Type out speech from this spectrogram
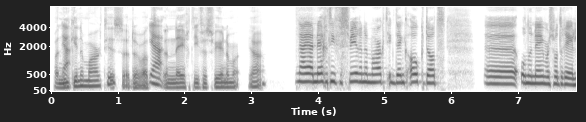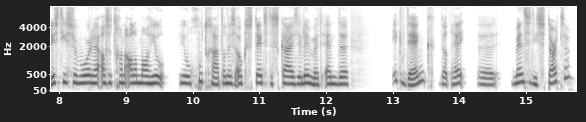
paniek in de markt is, er wat ja. een negatieve sfeer in de markt. Ja. Nou ja, negatieve sfeer in de markt. Ik denk ook dat uh, ondernemers wat realistischer worden. Als het gewoon allemaal heel, heel goed gaat, dan is ook steeds de sky is the limit. En de, ik denk dat uh, mensen die starten,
